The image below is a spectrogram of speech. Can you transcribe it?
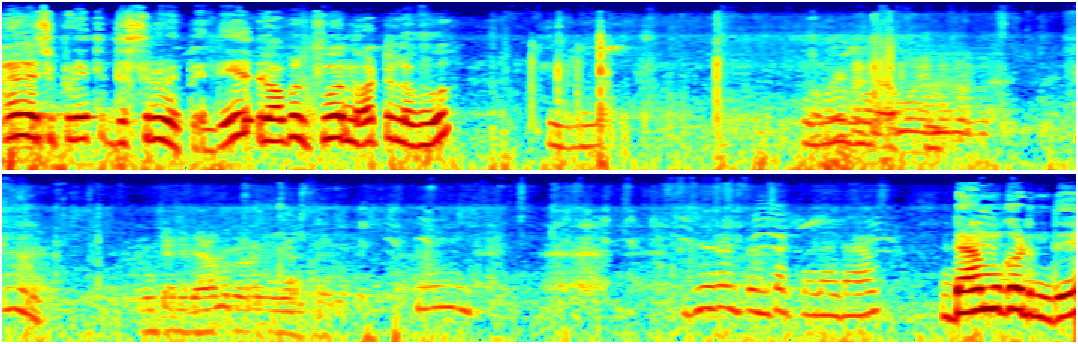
అదే ఇప్పుడైతే దర్శనం అయిపోయింది. లోపలికి ఫోన్ నోటలవు డ్యామ్ కూడా ఉంది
